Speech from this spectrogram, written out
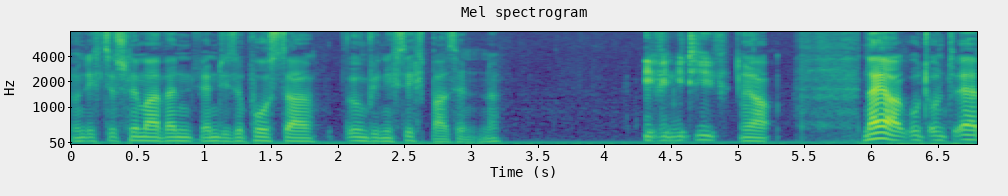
Und nichts ist schlimmer, wenn, wenn diese Poster irgendwie nicht sichtbar sind, ne? Definitiv. Ja. Naja, gut, und äh,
